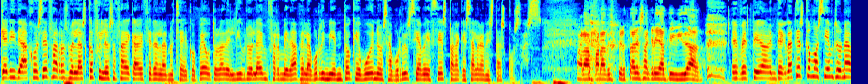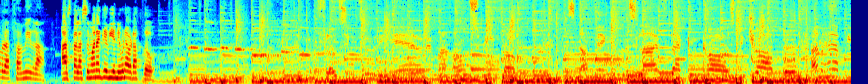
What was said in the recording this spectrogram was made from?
Querida Josefa Ros Velasco, filósofa de cabecera en la noche de Cope, autora del libro La enfermedad del aburrimiento, qué bueno es aburrirse a veces para que salgan estas cosas. Para, para despertar esa creatividad. Efectivamente. Gracias como siempre, un abrazo, amiga. Hasta la semana que viene, un abrazo. floating trouble. I'm happy.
